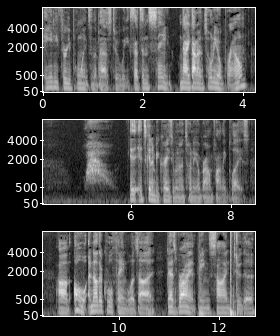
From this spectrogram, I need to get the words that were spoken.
83 points in the past two weeks. That's insane. Now you got Antonio Brown. Wow. It, it's going to be crazy when Antonio Brown finally plays. Um, oh, another cool thing was uh, Dez Bryant being signed to the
